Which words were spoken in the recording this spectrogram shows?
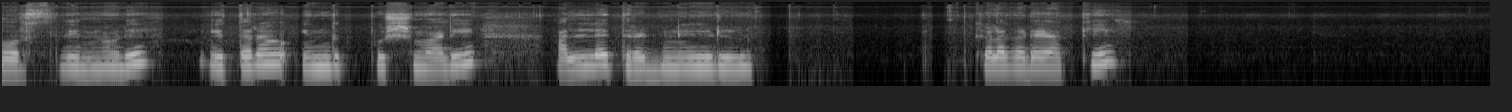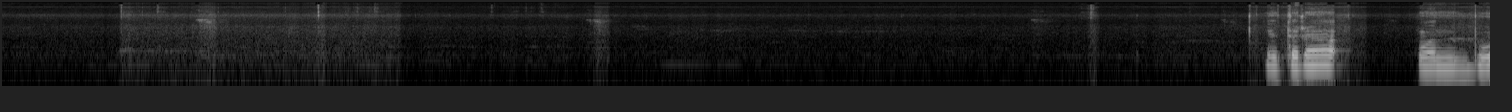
ತೋರಿಸ್ತಿದ್ದೀನಿ ನೋಡಿ. ಈ ಥರ ಹಿಂದಕ್ಕೆ ಪುಷ್ ಮಾಡಿ ಅಲ್ಲೇ ಥ್ರೆಡ್ ನೀಲ್ ಕೆಳಗಡೆ ಹಾಕಿ. ಈ ಥರ ಒಂದು ಬೂ,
